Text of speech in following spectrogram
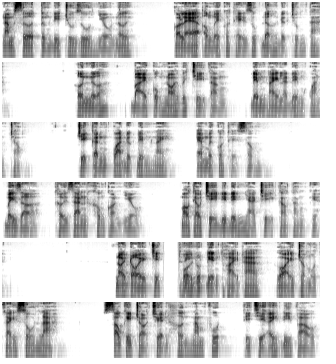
Năm xưa từng đi chu du nhiều nơi. Có lẽ ông ấy có thể giúp đỡ được chúng ta. Hơn nữa, bà ấy cũng nói với chị rằng đêm nay là đêm quan trọng. Chỉ cần qua được đêm nay, em mới có thể sống. Bây giờ, thời gian không còn nhiều. Mau theo chị đi đến nhà chị Cao Tăng kia. Nói rồi, chị vội rút điện thoại ra gọi cho một dãy số lạ. Sau khi trò chuyện hơn 5 phút thì chị ấy đi vào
